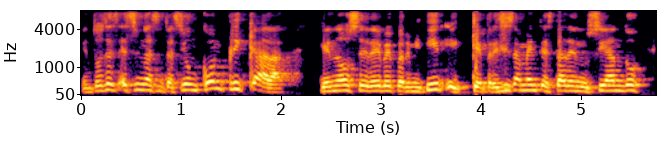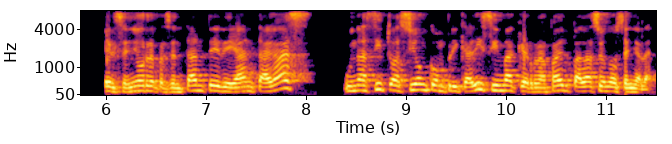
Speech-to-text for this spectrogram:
Entonces es una situación complicada que no se debe permitir y que precisamente está denunciando el señor representante de Antagas, una situación complicadísima que Rafael Palacio nos señala.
